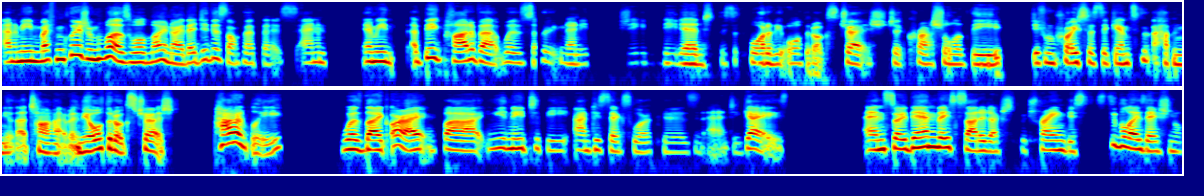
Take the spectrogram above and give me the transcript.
And I mean, my conclusion was, well, no, no, they did this on purpose. And I mean, a big part of it was Putin and needed the support of the Orthodox Church to crush all of the different processes against happening at that time. And the Orthodox Church apparently was like, all right, but you need to be anti sex workers and anti gays. And so then they started actually portraying this civilizational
